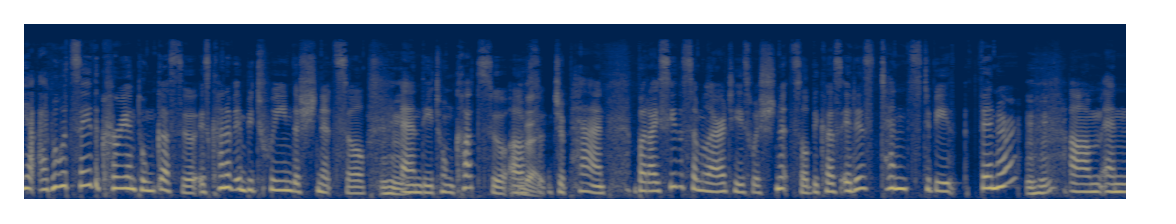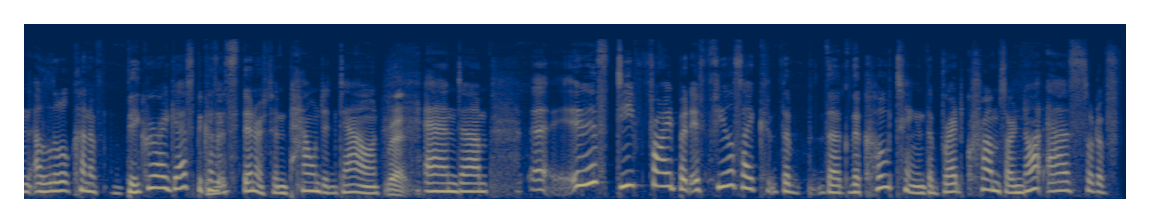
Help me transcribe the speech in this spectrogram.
yeah, I would say the Korean tonkatsu is kind of in between the schnitzel and the tonkatsu of Mm-hmm. Right. Japan. But I see the similarities with schnitzel because it is tends to be thinner Mm-hmm. um, and a little kind of bigger, I guess, because it's thinner, it's been pounded down. Right. And um, uh, it is deep fried, but it feels like the the the coating, the bread crumbs, are not as sort of.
